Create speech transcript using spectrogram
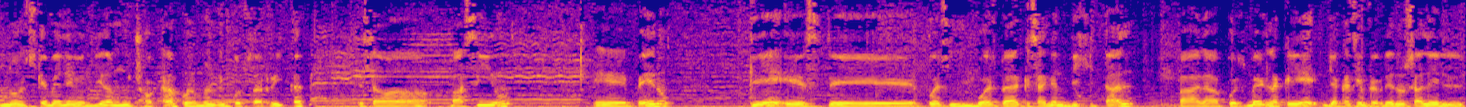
No es que Belle vendiera mucho acá, por lo menos en Costa Rica estaba vacío, pero que este, pues voy a esperar que salga en digital para pues verla que ya casi en febrero sale el,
